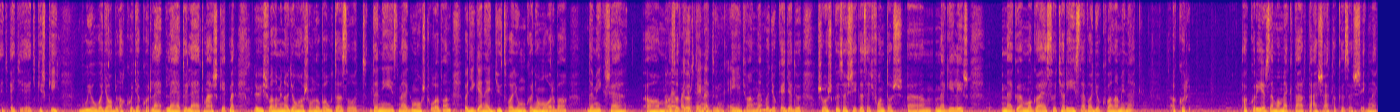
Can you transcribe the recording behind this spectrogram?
egy, egy, egy kis kibújó vagy ablak, hogy akkor le, lehet, hogy lehet másképp, mert ő is valami nagyon hasonlóba utazott, de nézd meg, most hol van, vagy igen, együtt vagyunk a nyomorba, de mégse a, az a történetünk. Egyedül, Így van, nem vagyok egyedül. Sors közösség az egy fontos uh, megélés, meg maga ez, hogyha része vagyok valaminek, akkor, akkor érzem a megtartását a közösségnek.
